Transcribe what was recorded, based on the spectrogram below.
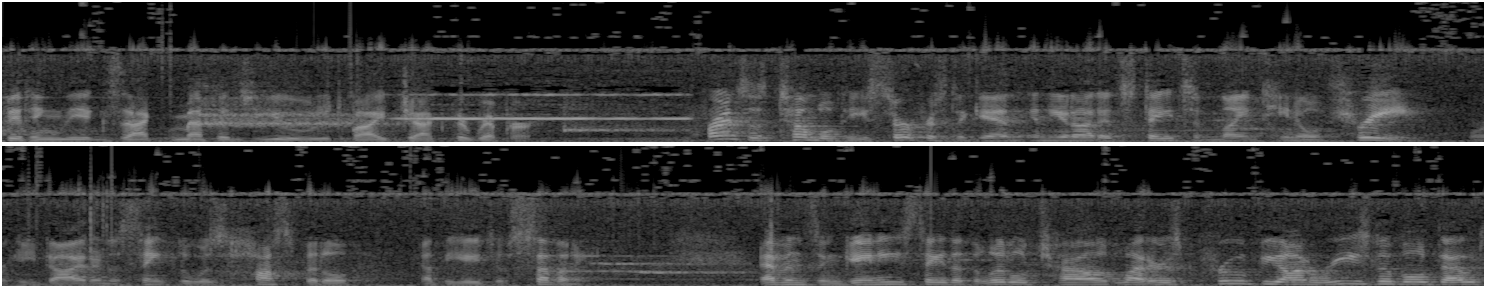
fitting the exact methods used by Jack the Ripper. Francis Tumblety surfaced again in the United States in 1903, where he died in a St. Louis hospital at the age of 70. Evans and Gainey say that the Littlechild letters prove beyond reasonable doubt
